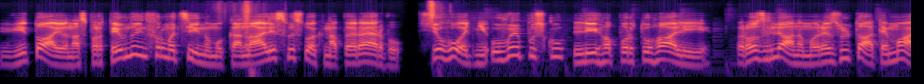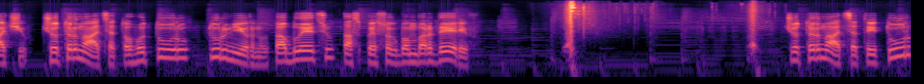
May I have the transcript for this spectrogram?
Вітаю на спортивно-інформаційному каналі Свисток на перерву. Сьогодні у випуску Ліга Португалії. Розглянемо результати матчів 14-го туру, турнірну таблицю та список бомбардирів. 14-й тур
